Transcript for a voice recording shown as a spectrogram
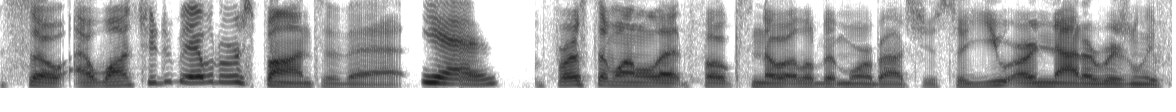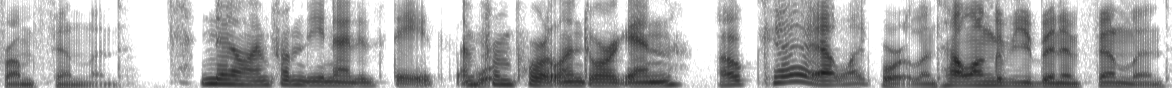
So I want you to be able to respond to that. Yes. First, I want to let folks know a little bit more about you. So, you are not originally from Finland. No, I'm from the United States. I'm from Portland, Oregon. Okay, I like Portland. How long have you been in Finland?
